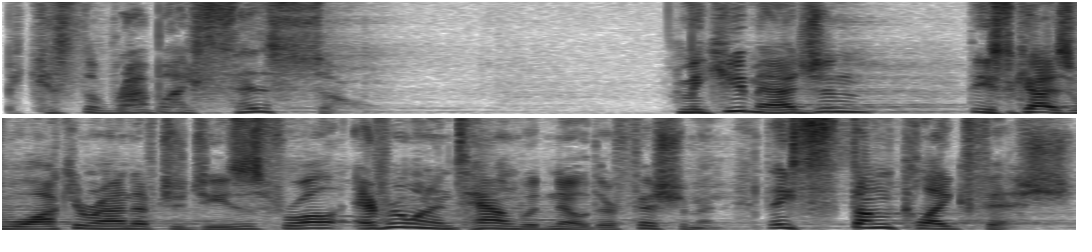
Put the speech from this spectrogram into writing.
Because the rabbi says so. I mean, can you imagine these guys walking around after Jesus for a while, everyone in town would know they're fishermen. They stunk like fish.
